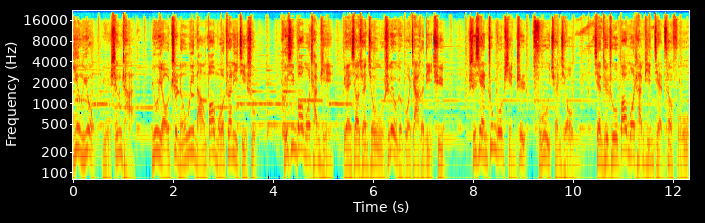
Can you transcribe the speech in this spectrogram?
应用与生产，拥有智能微囊包膜专利技术，核心包膜产品远销全球五十六个国家和地区，实现中国品质服务全球。现推出包膜产品检测服务、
